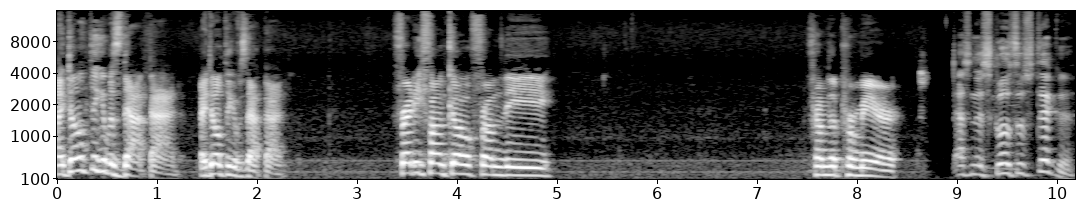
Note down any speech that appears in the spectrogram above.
I don't think it was that bad. I don't think it was that bad. Freddy Funko from the. From the premiere. That's an exclusive sticker.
